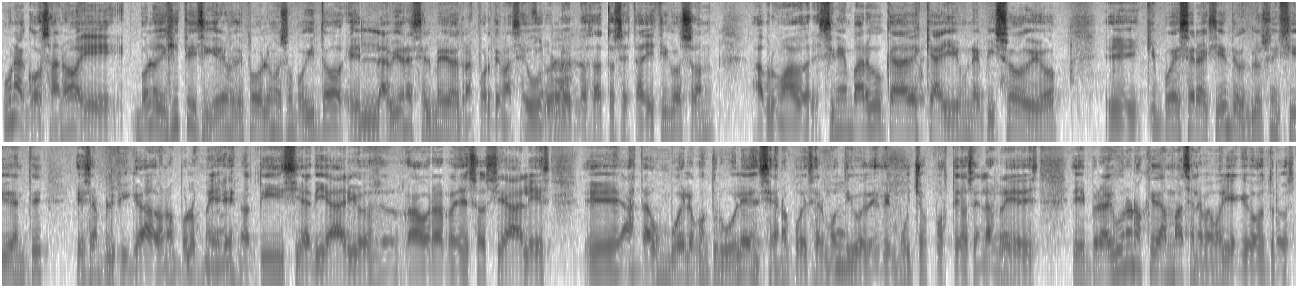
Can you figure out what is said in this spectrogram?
Una cosa, ¿no? Eh, vos lo dijiste y si querés después volvemos un poquito, el avión es el medio de transporte más seguro. Los datos estadísticos son abrumadores. Sin embargo, cada vez que hay un episodio eh, que puede ser accidente o incluso incidente, es amplificado, ¿no? Por los medios, noticias, diarios, ahora redes sociales, eh, hasta un vuelo con turbulencias, ¿no? Puede ser motivo de, de muchos posteos en las redes. Eh, pero algunos nos quedan más en la memoria que otros.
